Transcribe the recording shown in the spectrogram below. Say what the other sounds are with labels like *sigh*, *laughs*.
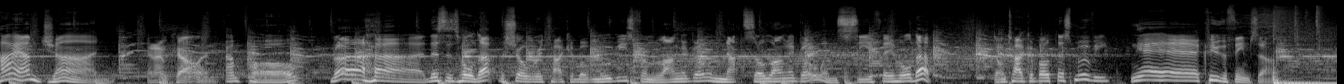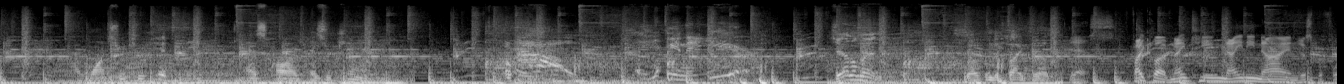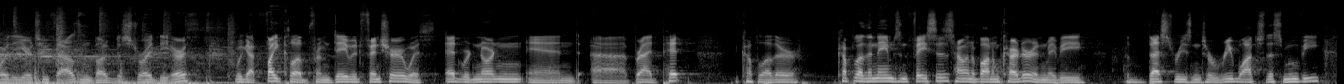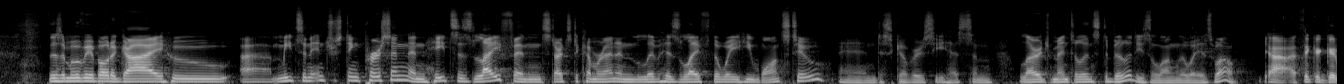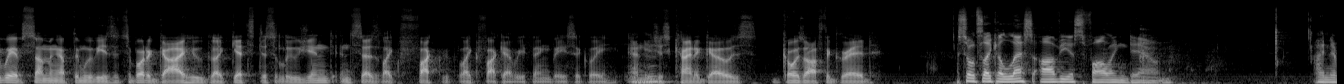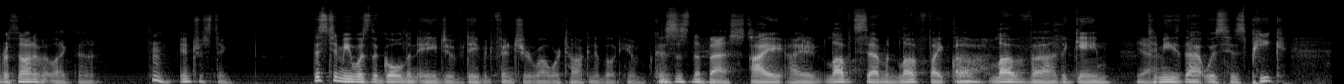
Hi, I'm John. And I'm Colin. I'm Paul. Ah, this is Hold Up, the show where we talk about movies from long ago, not so long ago, and see if they hold up. Don't talk about this movie. Yeah, cue the theme song. I want you to hit me as hard as you can. Okay. Ow! Look in the ear! Gentlemen, welcome to Fight Club. Yes. Fight Club 1999, just before the year 2000 bug destroyed the earth. We got Fight Club from David Fincher with Edward Norton and uh, Brad Pitt, a couple other couple other names and faces, Helena Bonham Carter, and maybe the best reason to rewatch this movie. This is a movie about a guy who uh, meets an interesting person and hates his life and starts to come around and live his life the way he wants to, and discovers he has some large mental instabilities along the way as well. Yeah, I think a good way of summing up the movie is it's about a guy who like gets disillusioned and says like fuck like fuck everything basically. And he just kind of goes goes off the grid. So it's like a less obvious falling down. I never thought of it like that. Hmm, interesting. This to me was the golden age of David Fincher while we're talking about him. This is the best. I, I loved Seven, love Fight Club, love uh, the game. Yeah. To me, that was his peak.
